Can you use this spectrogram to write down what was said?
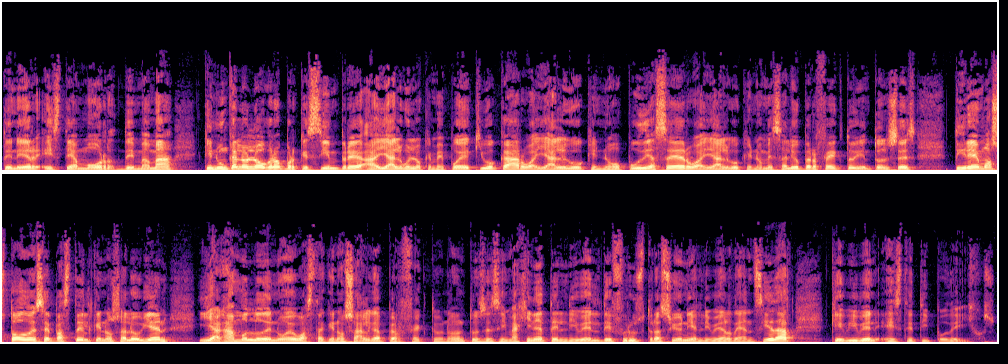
tener este amor de mamá que nunca lo logro porque siempre hay algo en lo que me puedo equivocar o hay algo que no pude hacer o hay algo que no me salió perfecto y entonces tiremos todo ese pastel que no salió bien y hagámoslo de nuevo hasta que nos salga perfecto, ¿no? Entonces imagínate el nivel de frustración y el nivel de ansiedad que viven este tipo de hijos.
